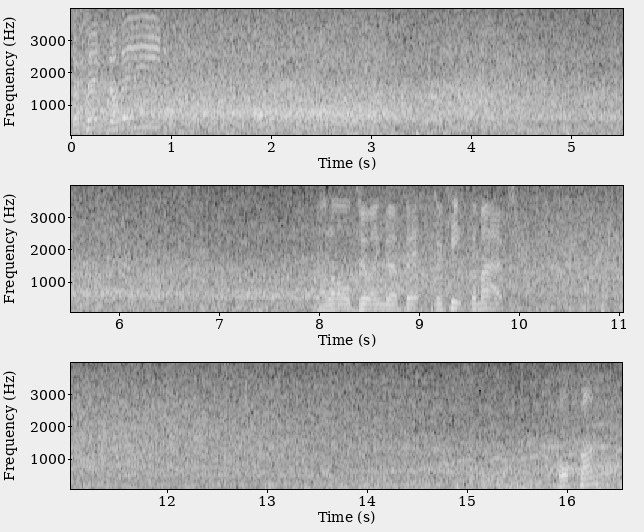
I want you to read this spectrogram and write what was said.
To take the lead. Well, all doing their bit to keep them out. Hofmann.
